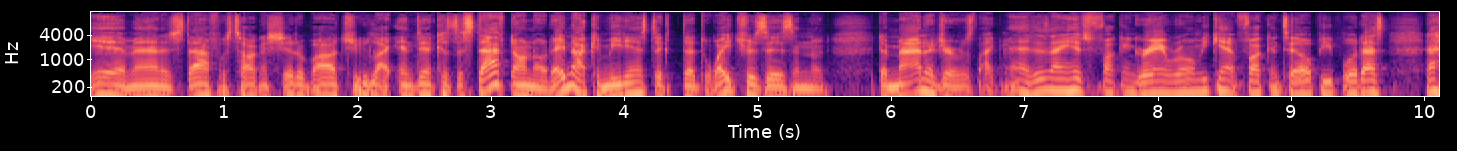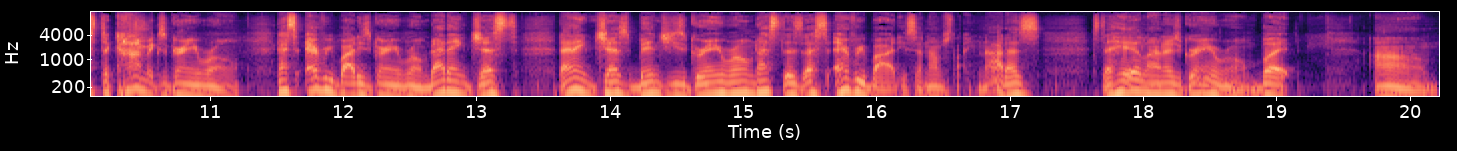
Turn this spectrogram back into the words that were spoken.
yeah, man, the staff was talking shit about you. Like, and then because the staff don't know, they not comedians. The, the waitresses and the, the manager was like, man, this ain't his fucking green room. He can't fucking tell people that's that's the comics green room. That's everybody's green room. That ain't just that ain't just Benji's green room. That's that's everybody's. And I was like, nah, that's it's the headliner's green room. But, um,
